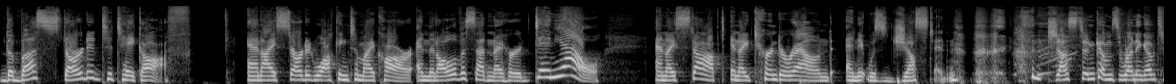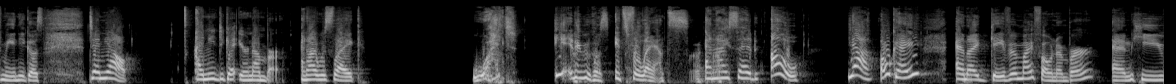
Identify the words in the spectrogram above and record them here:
The bus started to take off and I started walking to my car. And then all of a sudden I heard Danielle. And I stopped and I turned around and it was Justin. Justin comes running up to me and he goes, Danielle, I need to get your number. And I was like, what? And he goes, it's for Lance. And I said, oh, yeah, okay. And I gave him my phone number and he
